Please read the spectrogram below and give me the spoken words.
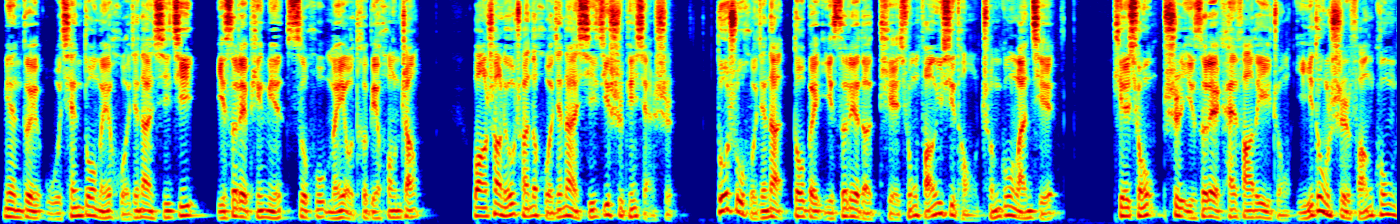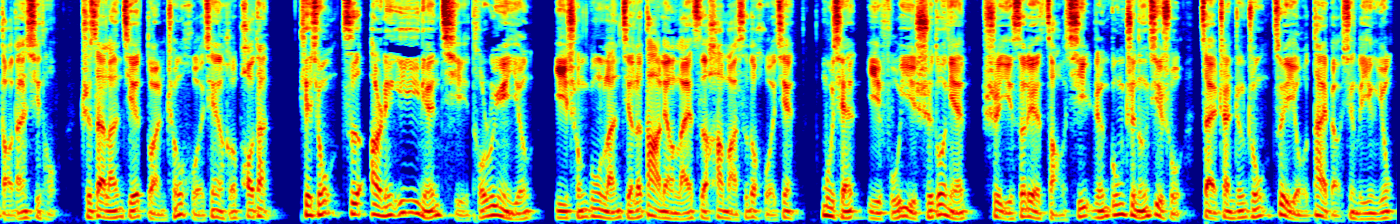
面对五千多枚火箭弹袭击，以色列平民似乎没有特别慌张。网上流传的火箭弹袭击视频显示，多数火箭弹都被以色列的铁穹防御系统成功拦截。铁穹是以色列开发的一种移动式防空导弹系统，旨在拦截短程火箭和炮弹。铁穹自2011年起投入运营，已成功拦截了大量来自哈马斯的火箭，目前已服役十多年，是以色列早期人工智能技术在战争中最有代表性的应用。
